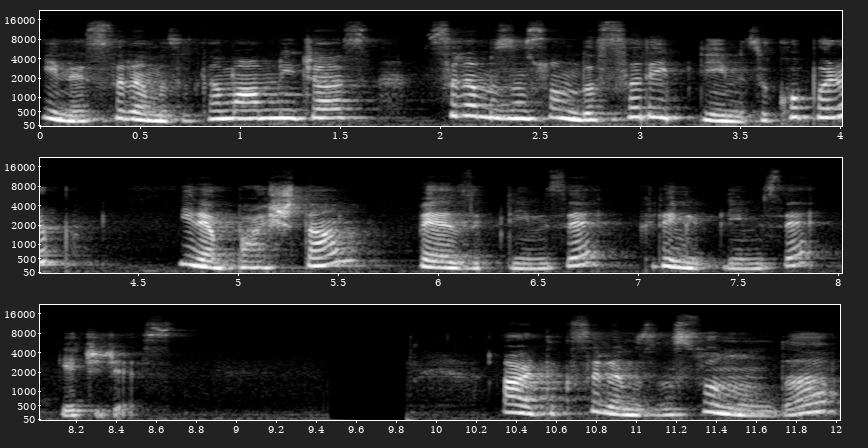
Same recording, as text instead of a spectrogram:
yine sıramızı tamamlayacağız. Sıramızın sonunda sarı ipliğimizi koparıp yine baştan beyaz ipliğimize, krem ipliğimize geçeceğiz. Artık sıramızın sonunda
